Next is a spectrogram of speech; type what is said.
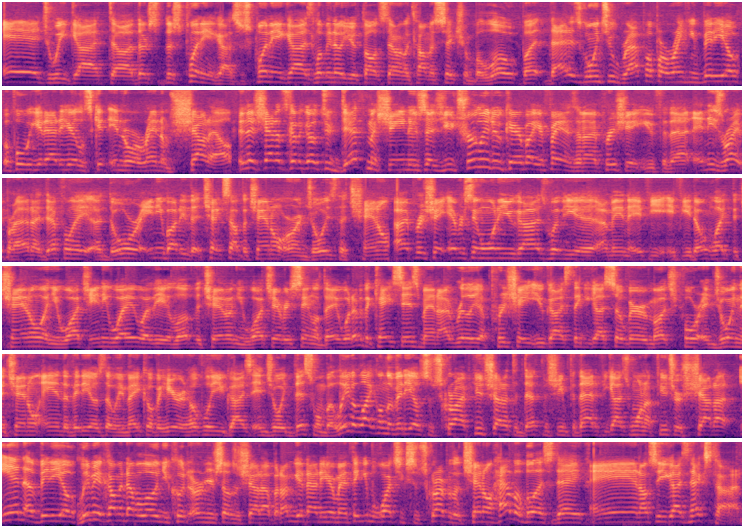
Edge, we got, uh, there's, there's plenty of guys. There's plenty of guys. Let me know your thoughts down in the comment section below. But that is going to wrap up our ranking video. Before we get out of here, let's get into our random shout out. And this shout out's going to go to Death Machine, who says, you truly do care about your fans, and I appreciate you for that. And he's right, Brad. I definitely adore anybody that checks out the channel or enjoys the channel. I appreciate every single one of you guys, whether you, I mean, if you, if you don't like the channel and you watch anyway, whether you love the channel and you watch every single day, whatever the case is, man, I really appreciate you guys. Thank you guys so very much for enjoying the channel and the videos that we make over here, and hopefully you guys enjoyed this one. But leave a like on the video, subscribe. Huge shout out to Death Machine for that. If you guys want a future shout out in a video, leave me a comment down below and you could earn yourselves a shout out. But I'm getting out of here, man. Thank you for watching. Subscribe to the channel. Have a blessed day, and I'll see you guys next time.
